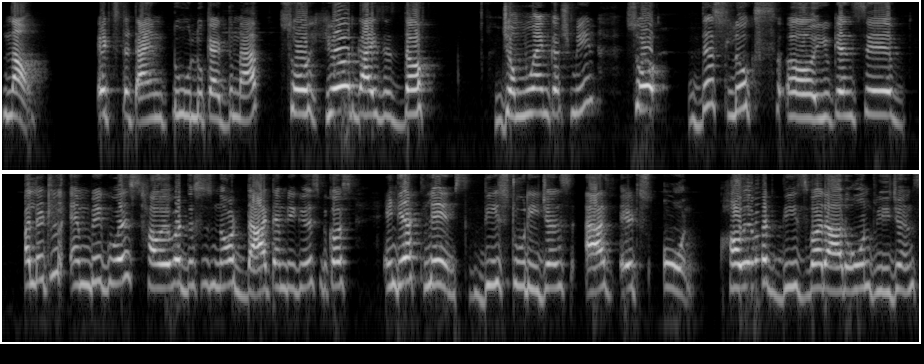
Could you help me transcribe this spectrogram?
Now, it's the time to look at the map. So here, guys, is the Jammu and Kashmir. So this looks uh, you can say a little ambiguous. However this is not that ambiguous because india claims these two regions as its own. However these were our own regions.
